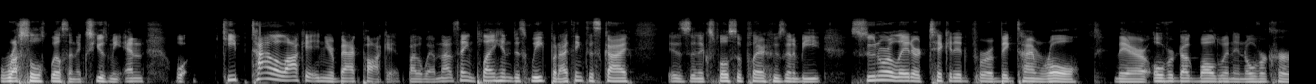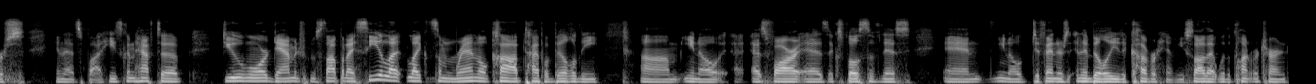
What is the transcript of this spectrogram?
Russell Wilson, excuse me. And keep Tyler Lockett in your back pocket. By the way, I'm not saying play him this week, but I think this guy is an explosive player who's going to be sooner or later ticketed for a big time role there over Doug Baldwin and over Kearse in that spot. He's going to have to do more damage from the slot, but I see like, like some Randall Cobb type ability, um, you know, as far as explosiveness and, you know, defenders' inability to cover him. You saw that with the punt return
